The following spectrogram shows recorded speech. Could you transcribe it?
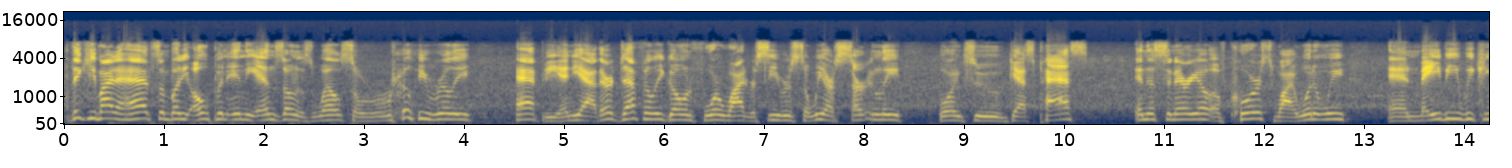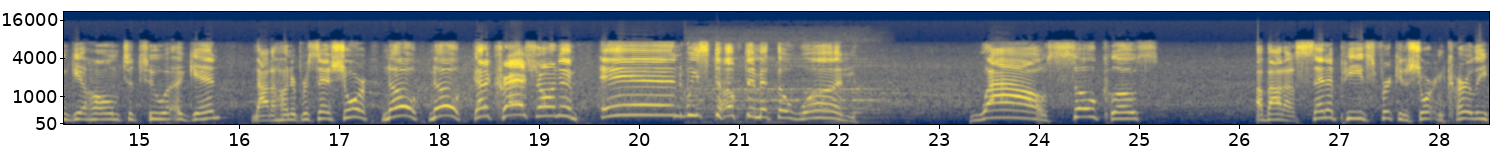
I think he might have had somebody open in the end zone as well. So really, really happy. And yeah, they're definitely going four wide receivers. So we are certainly going to guess pass in this scenario. Of course, why wouldn't we? And maybe we can get home to Tua again. Not 100% sure. No, no, got a crash on him. And we stuffed him at the one. Wow, so close about a centipede's freaking short and curly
